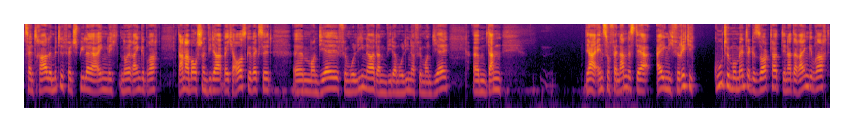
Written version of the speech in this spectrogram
zentrale Mittelfeldspieler ja eigentlich neu reingebracht. Dann aber auch schon wieder welche ausgewechselt. Ähm, Mondiel für Molina, dann wieder Molina für Mondiel. Ähm, dann ja, Enzo Fernandes, der eigentlich für richtig gute Momente gesorgt hat, den hat er reingebracht.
